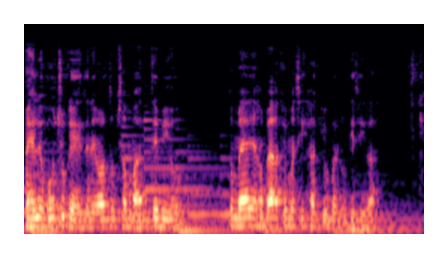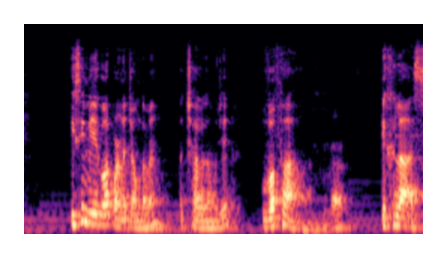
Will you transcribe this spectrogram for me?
पहले हो चुके हैं इतने और तुम सब मानते भी हो तो मैं यहाँ पे आके मसीहा क्यों बनूँ किसी का? इसी में एक और पढ़ना चाहूँगा मैं। अच्छा लगा मुझे। वफा हाँ। इखलास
